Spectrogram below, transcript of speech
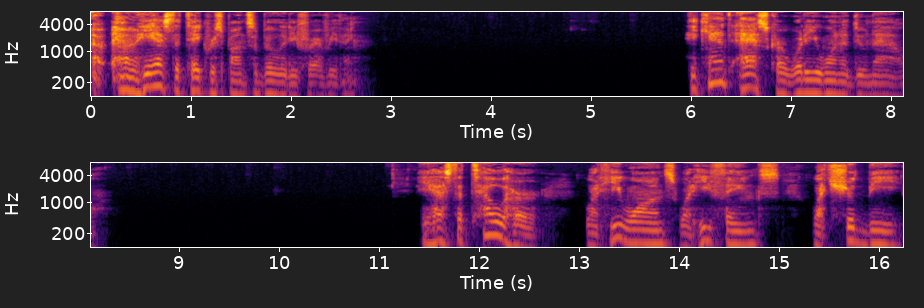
he has to take responsibility for everything. He can't ask her, What do you want to do now? He has to tell her what he wants, what he thinks, what should be.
